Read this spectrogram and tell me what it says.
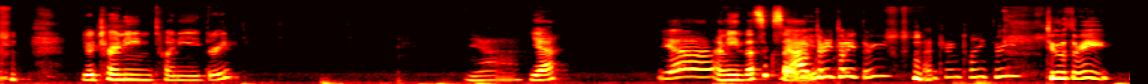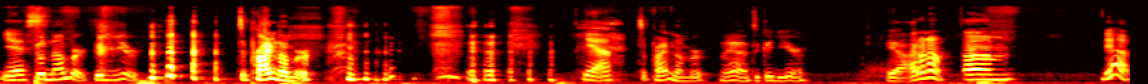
You're turning 23? yeah. Yeah? Yeah. I mean, that's exciting. Yeah. I'm turning 23. I'm turning 23. 2 3. yes. Good number. Good year. it's a prime number. Yeah. It's a prime number. Yeah, it's a good year. Yeah, I don't know. Um yeah,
